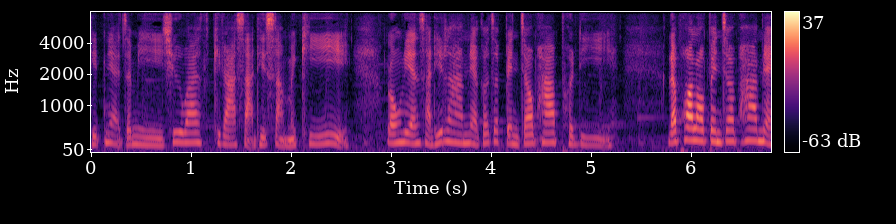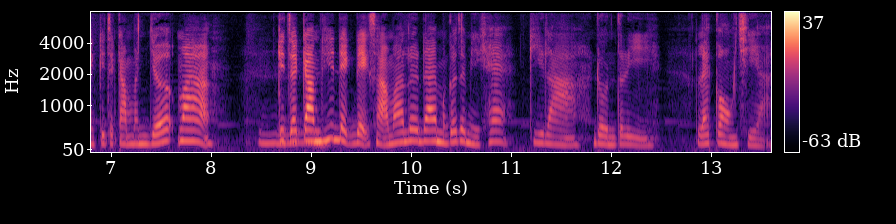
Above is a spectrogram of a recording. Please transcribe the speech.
ธิตเนี่ยจะมีชื่อว่ากีฬาสาธิตสามัคคีโรงเรียนสาธิตรามเนี่ยก็จะเป็นเจ้าภาพพอดี แล้วพอเราเป็นเจ้าภาพเนี่ยกิจกรรมมันเยอะมาก กิจกรรมที่เด็กๆ สามารถเลือกได้มันก็จะมีแค่กีฬาดนตรี และกองเชียร์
